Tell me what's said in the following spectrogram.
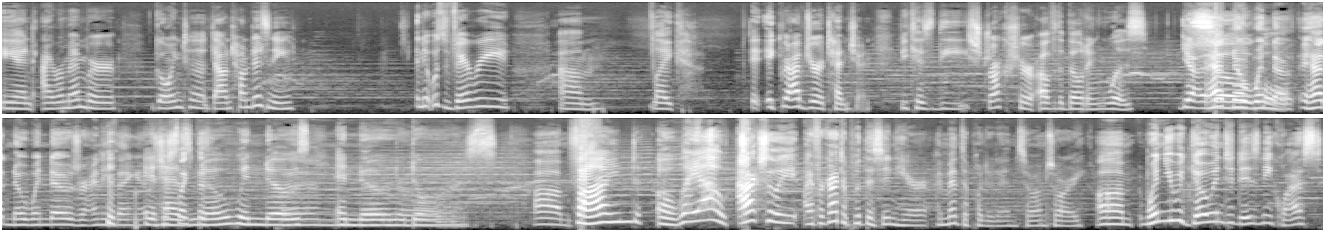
And I remember going to downtown Disney, and it was very, um, like, it, it grabbed your attention because the structure of the building was. Yeah, it had no so window. cool. It had no windows or anything. It, It, was just has like the no windows and and no no doors. um Find a way out. Actually, I forgot to put this in here. I meant to put it in, so I'm sorry. Um, when you would go into Disney Quest,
